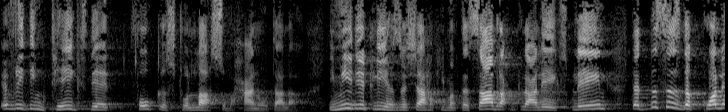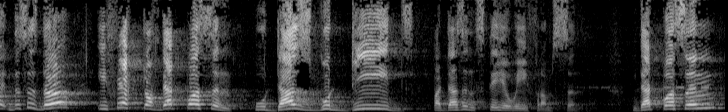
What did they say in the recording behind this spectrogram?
Everything takes their focus to Allah subhanahu wa ta'ala. Immediately Hazrat Shah Hakim Akhtar Saab explained that this is the quali- this is the effect of that person who does good deeds but doesn't stay away from sin. That person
